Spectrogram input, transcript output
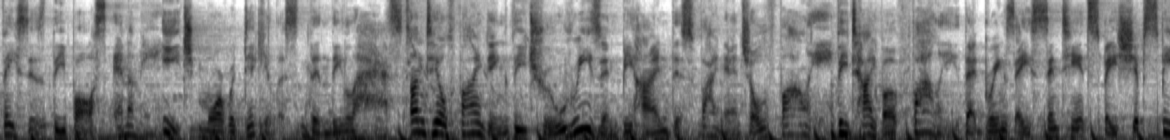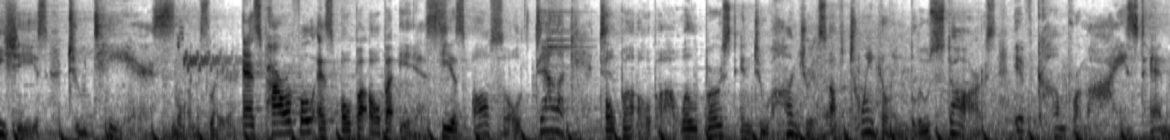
faces the boss enemy, each more ridiculous than the last, until finding the true reason behind this financial folly. The type of folly that brings a sentient spaceship species to tears. On later. As powerful as Opa Opa is, he is also delicate. Opa Opa will burst into hundreds of twinkling blue stars if compromised, and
